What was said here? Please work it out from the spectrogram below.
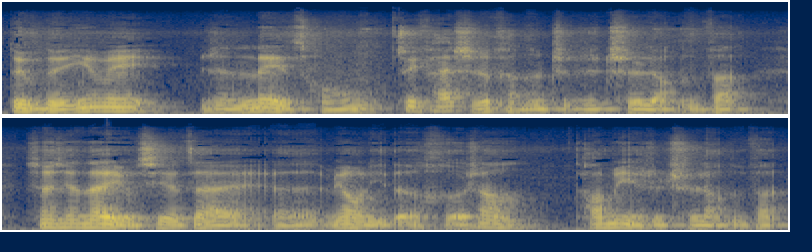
对不对？因为人类从最开始可能只是吃两顿饭，像现在有些在呃庙里的和尚，他们也是吃两顿饭，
